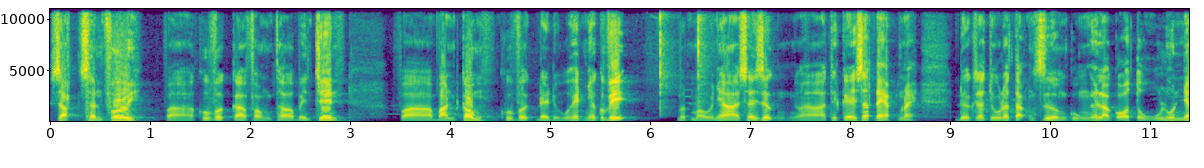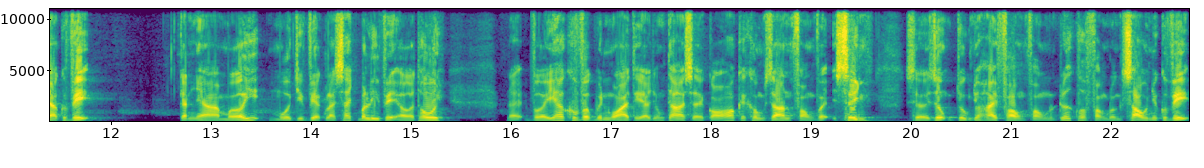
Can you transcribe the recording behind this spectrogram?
giặt sân phơi và khu vực uh, phòng thờ bên trên Và ban công, khu vực đầy đủ hết nha quý vị. Một mẫu nhà xây dựng à, thiết kế rất đẹp này Được gia chủ là tặng giường cũng như là có tủ luôn nha quý vị. Căn nhà mới mua chỉ việc là sách Bali về ở thôi. Đấy, với à, khu vực bên ngoài thì à, chúng ta sẽ có cái không gian phòng vệ sinh sử dụng chung cho hai phòng, phòng đường trước và phòng đường sau nha quý vị.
